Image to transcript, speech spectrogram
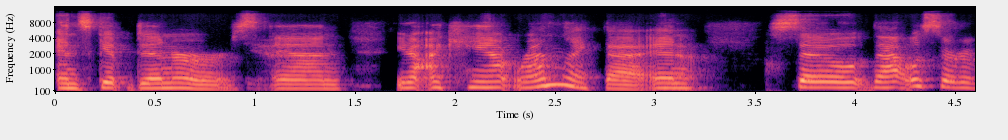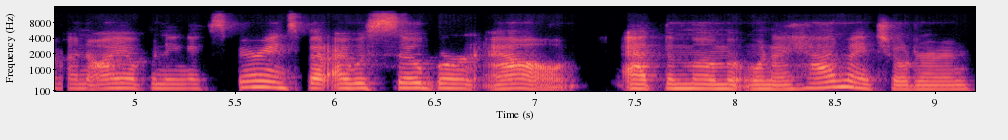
and skip dinners. Yeah. And, you know, I can't run like that. And Yeah. So that was sort of an eye opening experience. But I was so burnt out at the moment when I had my children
